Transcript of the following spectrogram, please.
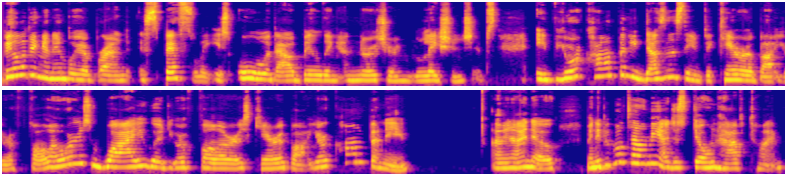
Building an employer brand, especially, is all about building and nurturing relationships. If your company doesn't seem to care about your followers, why would your followers care about your company? I mean, I know many people tell me I just don't have time.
